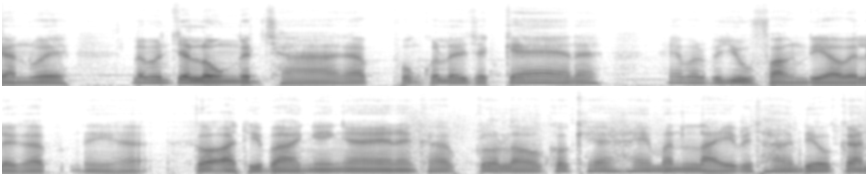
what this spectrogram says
กันเว้ย แล้วมันจะลงกันช้าครับ ผมก็เลยจะแก้นะ ให้มันไปอยู่ฝั่งเดียวไปเลยครับ นี่ฮะ ก็อธิบายง่าย ๆนะครับ ก็เราก็แค่ให้มันไหลไปทางเดียวกัน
